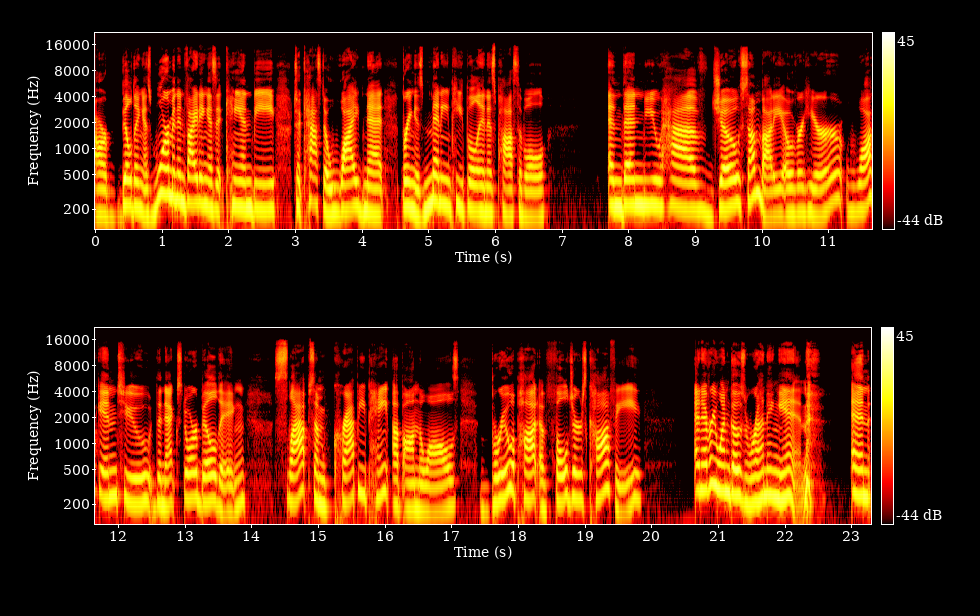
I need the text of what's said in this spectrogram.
our building as warm and inviting as it can be to cast a wide net, bring as many people in as possible. And then you have Joe somebody over here walk into the next door building, slap some crappy paint up on the walls, brew a pot of Folgers coffee, and everyone goes running in. and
